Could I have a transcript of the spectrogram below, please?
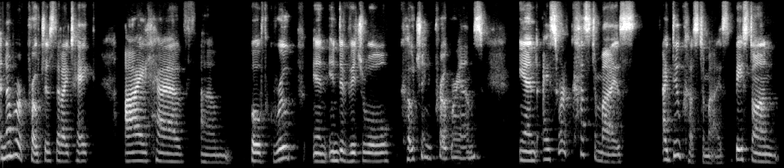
a number of approaches that i take i have um, both group and individual coaching programs and I sort of customize. I do customize based on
